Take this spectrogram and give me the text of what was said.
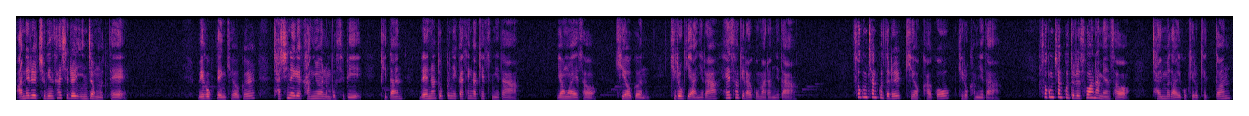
아내를 죽인 사실을 인정 못해 왜곡된 기억을 자신에게 강요하는 모습이 비단 레너드뿐일까 생각했습니다. 영화에서 기억은 기록이 아니라 해석이라고 말합니다. 소금 창고들을 기억하고 기록합니다. 소금 창고들을 소환하면서 잘못 알고 기록했던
